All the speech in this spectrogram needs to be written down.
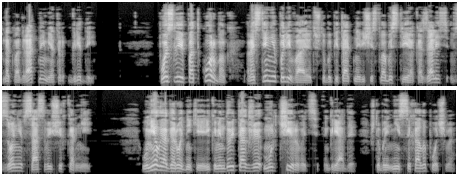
на квадратный метр гряды. После подкормок растения поливают, чтобы питательные вещества быстрее оказались в зоне всасывающих корней. Умелые огородники рекомендуют также мульчировать гряды, чтобы не иссыхала почва.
